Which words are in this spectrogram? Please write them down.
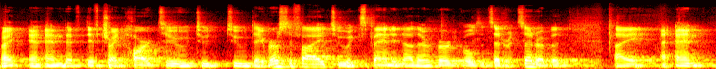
right? And, and they've, they've tried hard to, to, to diversify, to expand in other verticals, et cetera, et cetera. But I, and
